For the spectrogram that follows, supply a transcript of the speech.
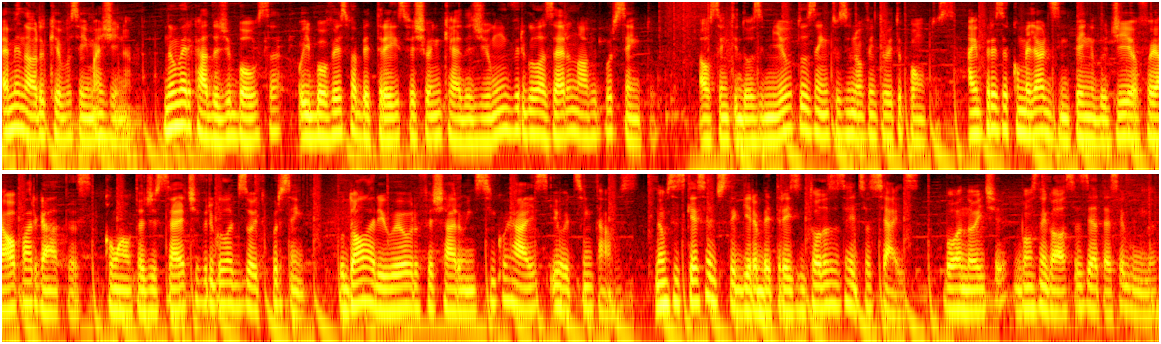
é menor do que você imagina. No mercado de bolsa, o Ibovespa B3 fechou em queda de 1,09%, aos 112.298 pontos. A empresa com melhor desempenho do dia foi a Alpargatas, com alta de 7,18%. O dólar e o euro fecharam em R$ 5,08. Não se esqueça de seguir a B3 em todas as redes sociais. Boa noite, bons negócios e até segunda.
